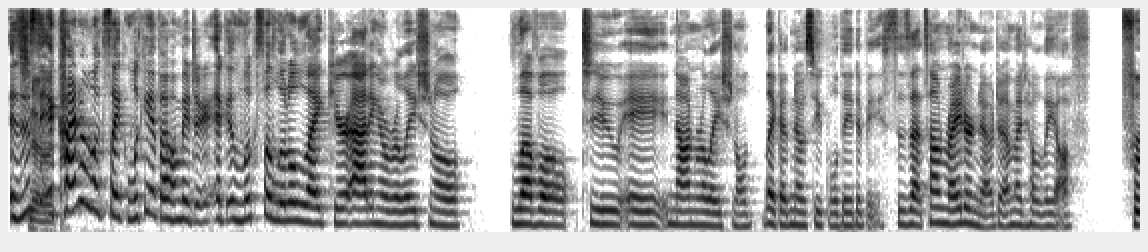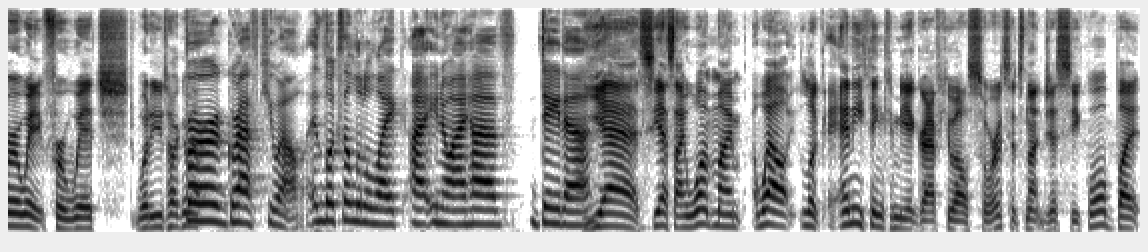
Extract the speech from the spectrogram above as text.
Is this? So, it kind of looks like looking at the homepage. It, it looks a little like you're adding a relational level to a non-relational, like a NoSQL database. Does that sound right or no? Am I totally off? For wait, for which? What are you talking for about? For GraphQL, it looks a little like I, you know, I have data. Yes, yes. I want my well. Look, anything can be a GraphQL source. It's not just SQL. But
